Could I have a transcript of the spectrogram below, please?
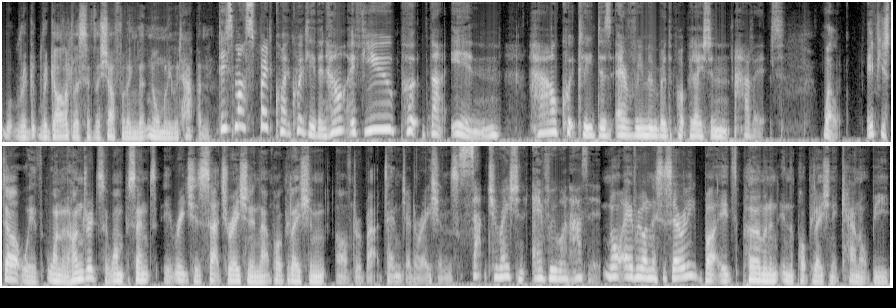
regardless of the shuffling that normally would happen. This must spread quite quickly then. How if you put that in, how quickly does every member of the population have it? Well, if you start with 1 in 100, so 1%, it reaches saturation in that population after about 10 generations. Saturation, everyone has it. Not everyone necessarily, but it's permanent in the population. It cannot be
